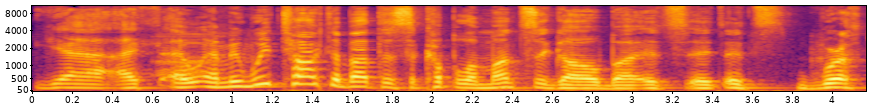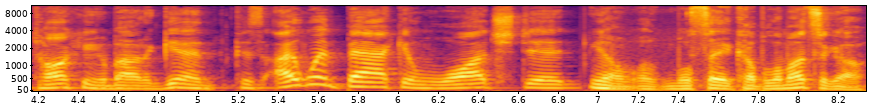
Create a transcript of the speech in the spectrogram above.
Yeah, I, I mean, we talked about this a couple of months ago, but it's it, it's worth talking about again because I went back and watched it. You know, we'll say a couple of months ago.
